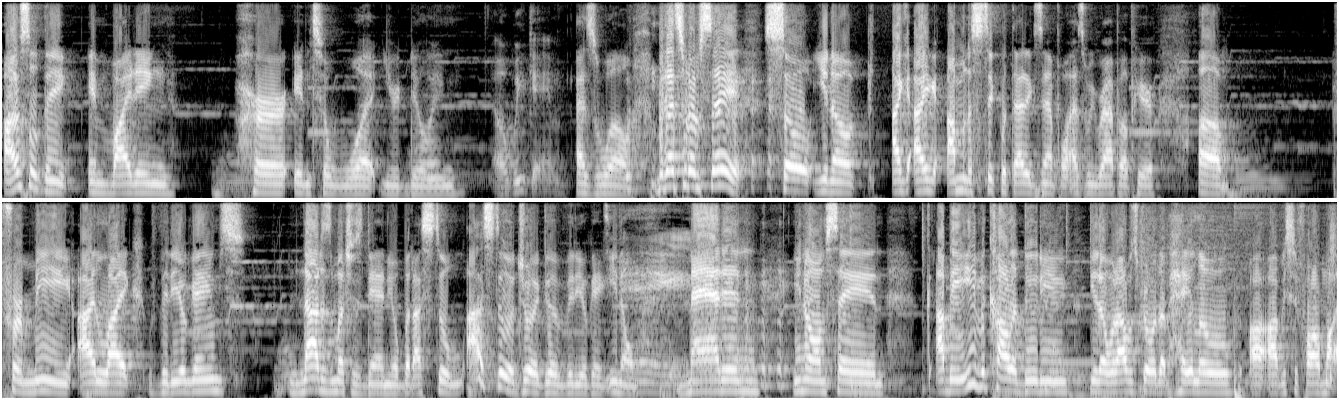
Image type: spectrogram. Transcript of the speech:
I also think inviting her into what you're doing A Wii game. as well. But that's what I'm saying. So you know, I, I I'm gonna stick with that example as we wrap up here. Um, for me, I like video games. Not as much as Daniel, but I still I still enjoy a good video game. You know. Madden. You know what I'm saying? I mean, even Call of Duty. You know, when I was growing up, Halo. Uh, obviously, for all my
